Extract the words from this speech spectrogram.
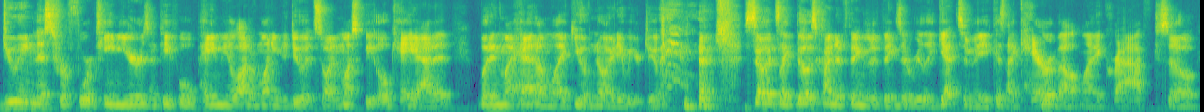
doing this for 14 years and people pay me a lot of money to do it, so I must be okay at it. But in my head, I'm like, you have no idea what you're doing. so it's like those kind of things are things that really get to me because I care about my craft. So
